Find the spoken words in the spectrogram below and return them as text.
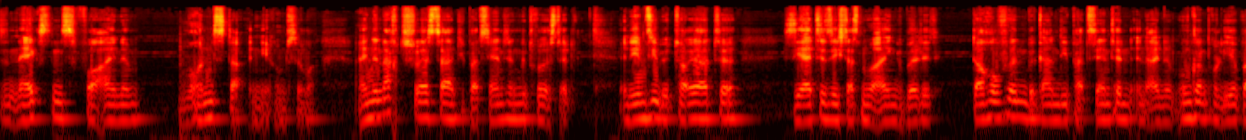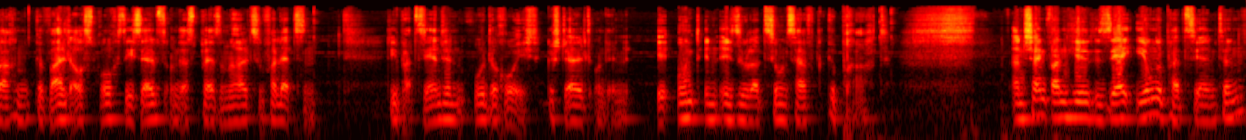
nächstens vor einem Monster in ihrem Zimmer. Eine Nachtschwester hat die Patientin getröstet, indem sie beteuerte, sie hätte sich das nur eingebildet. Daraufhin begann die Patientin in einem unkontrollierbaren Gewaltausbruch sich selbst und das Personal zu verletzen. Die Patientin wurde ruhig gestellt und in, und in Isolationshaft gebracht. Anscheinend waren hier sehr junge Patienten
